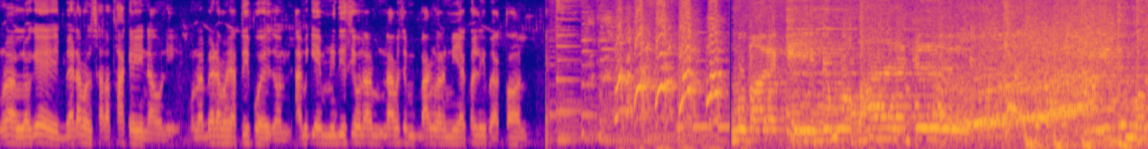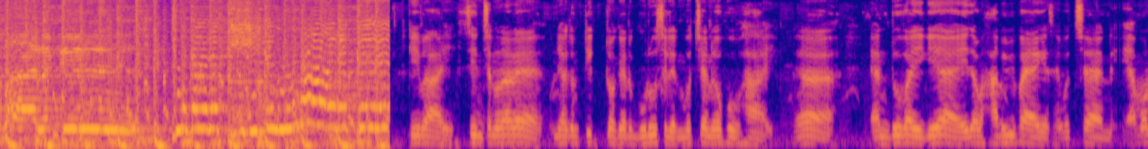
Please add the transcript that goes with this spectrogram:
ওনার লগে বেটা মানুষ সারা থাকেই না উনি। ওনার বেড়া মানুষ এতই প্রয়োজন। আমি কি এমনি দিয়েছি ওনার নাম হচ্ছে বাংলার মিয়া খলিফা কন? মুবারক ঈদ মুবারক। মুবারক। ভাই চিনছেন ওনারে? উনি একজন টিকটকের গুরু ছিলেন বুঝছেন? অপু ভাই হ্যাঁ? এন্ড দুবাই গিয়ে এই যেমন হাবিবি পাইয়া গেছে বুঝছেন? এমন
